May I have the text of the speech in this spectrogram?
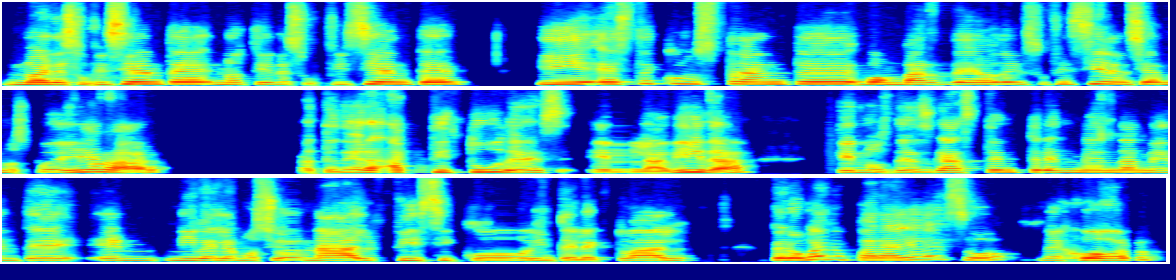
No eres suficiente, no tienes suficiente y este constante bombardeo de insuficiencia nos puede llevar a tener actitudes en la vida que nos desgasten tremendamente en nivel emocional, físico, intelectual. Pero bueno, para eso, mejor,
